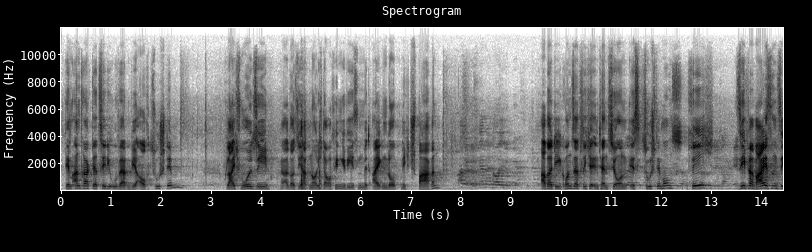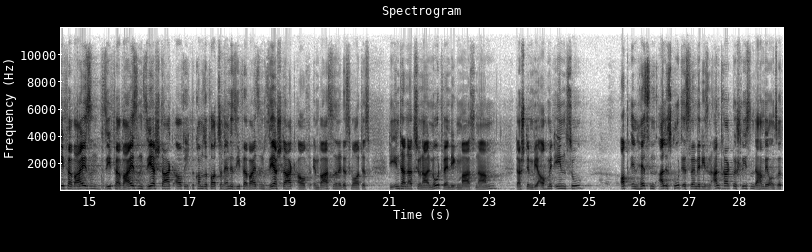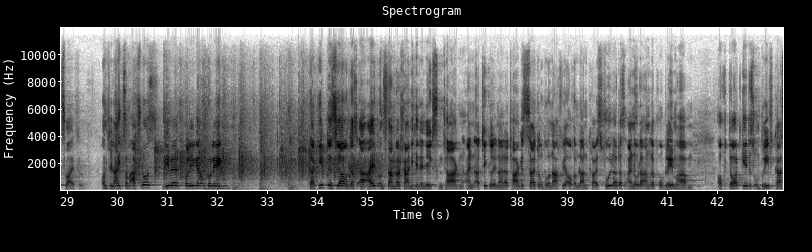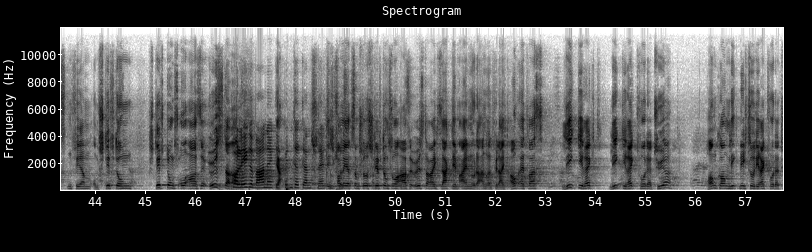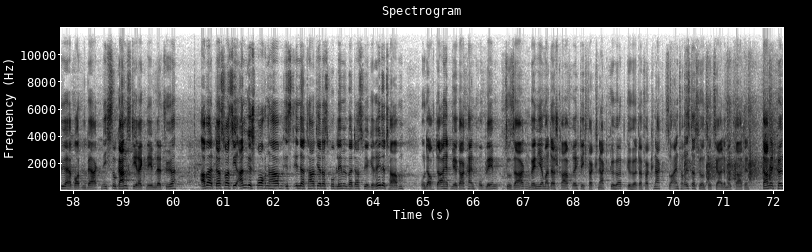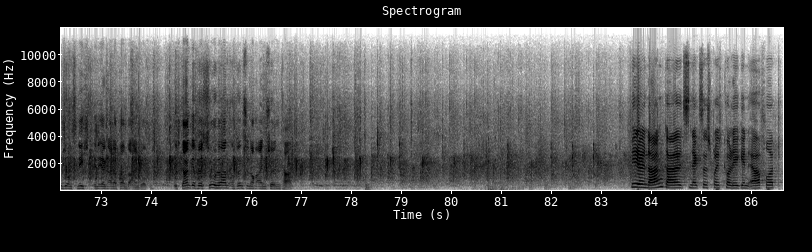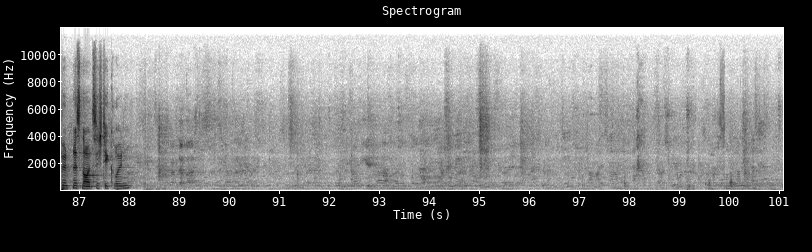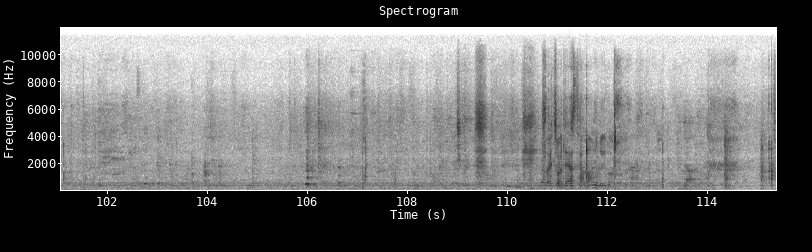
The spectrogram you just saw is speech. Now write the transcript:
Dem Antrag der CDU werden wir auch zustimmen. Gleichwohl Sie, Herr Al-Wazir hat neulich darauf hingewiesen, mit Eigenlob nicht sparen. Aber die grundsätzliche Intention ist zustimmungsfähig. Sie verweisen, Sie verweisen, Sie verweisen sehr stark auf, ich bekomme sofort zum Ende, Sie verweisen sehr stark auf, im wahrsten Sinne des Wortes, die international notwendigen Maßnahmen. Da stimmen wir auch mit Ihnen zu. Ob in Hessen alles gut ist, wenn wir diesen Antrag beschließen, da haben wir unsere Zweifel. Und vielleicht zum Abschluss, liebe Kolleginnen und Kollegen, da gibt es ja, und das ereilt uns dann wahrscheinlich in den nächsten Tagen, einen Artikel in einer Tageszeitung, wonach wir auch im Landkreis Fulda das eine oder andere Problem haben. Auch dort geht es um Briefkastenfirmen, um Stiftungen, Stiftungsoase Österreich. Kollege Warnecke, ja. bitte ganz schnell zum Ich komme jetzt zum Schluss. Stiftungsoase Österreich sagt dem einen oder anderen vielleicht auch etwas, liegt direkt, liegt direkt vor der Tür. Hongkong liegt nicht so direkt vor der Tür, Herr Boddenberg, nicht so ganz direkt neben der Tür. Aber das, was Sie angesprochen haben, ist in der Tat ja das Problem, über das wir geredet haben. Und auch da hätten wir gar kein Problem zu sagen, wenn jemand da strafrechtlich verknackt gehört, gehört er verknackt. So einfach ist das für uns Sozialdemokratinnen. Damit können Sie uns nicht in irgendeiner Form beeindrucken. Ich danke fürs Zuhören und wünsche noch einen schönen Tag. Vielen Dank. Als nächstes spricht Kollegin Erfurth, BÜNDNIS 90 die GRÜNEN.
